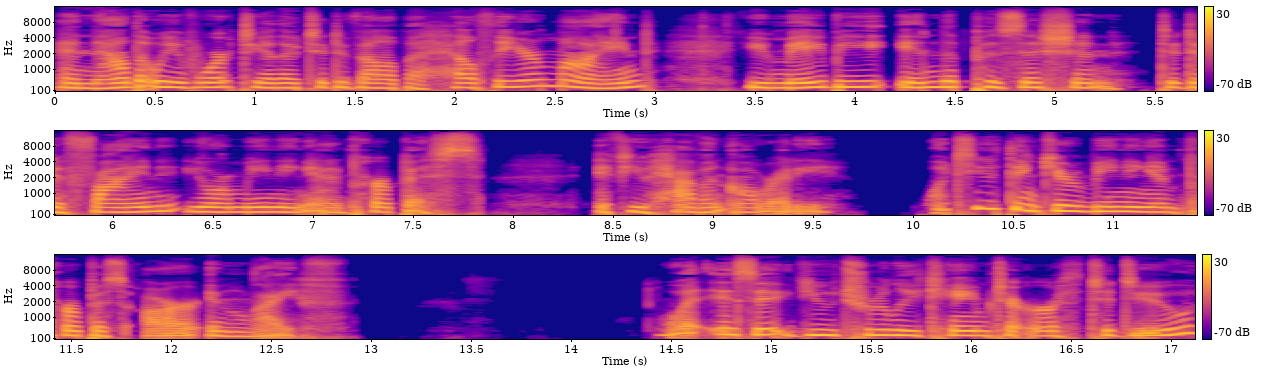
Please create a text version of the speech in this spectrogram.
And now that we have worked together to develop a healthier mind, you may be in the position to define your meaning and purpose if you haven't already. What do you think your meaning and purpose are in life? What is it you truly came to earth to do?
